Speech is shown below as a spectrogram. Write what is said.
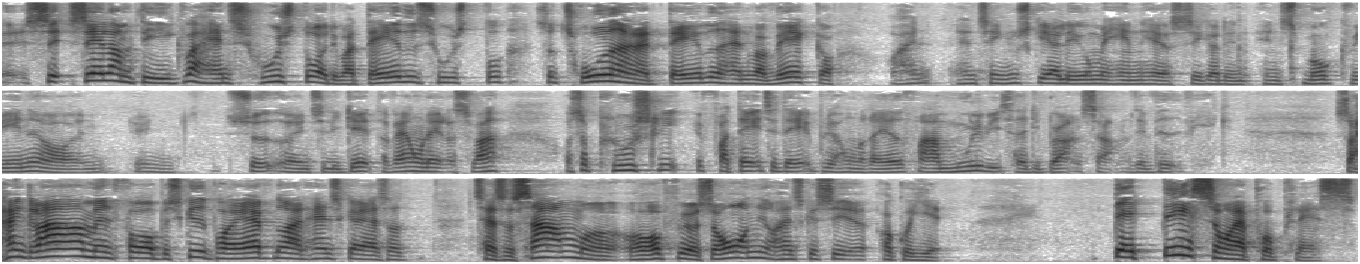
Øh, selvom det ikke var hans hustru, og det var Davids hustru, så troede han, at David han var væk, og, og han, han tænkte, nu skal jeg leve med hende her, sikkert en, en smuk kvinde, og en, en sød og intelligent, og hvad hun ellers var. Og så pludselig fra dag til dag blev hun revet fra ham. Muligvis havde de børn sammen, det ved vi ikke. Så han græder, men får besked på Abner, at han skal altså tage sig sammen og, og opføre sig ordentligt, og han skal se at gå hjem. Da det så er på plads,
